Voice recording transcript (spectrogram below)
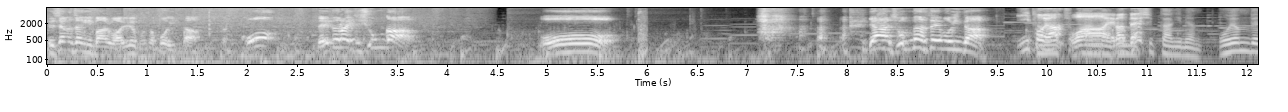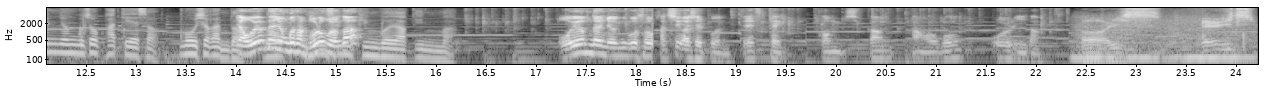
대장장이 말 완료 보상 뭐 있다. 어? 네더라이트 흉가 오. 야 존나 세 보인다 이퍼야? 와 에반데? 10강이면 오염된 연구소 파티에서 모셔간다. 야, 오염된 연구소 한번 물어볼까? 핀 거야 임마 오염된 연구소 같이 가실 분 데스펙 검 식강 방어구 올 이강 아이스 에이지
